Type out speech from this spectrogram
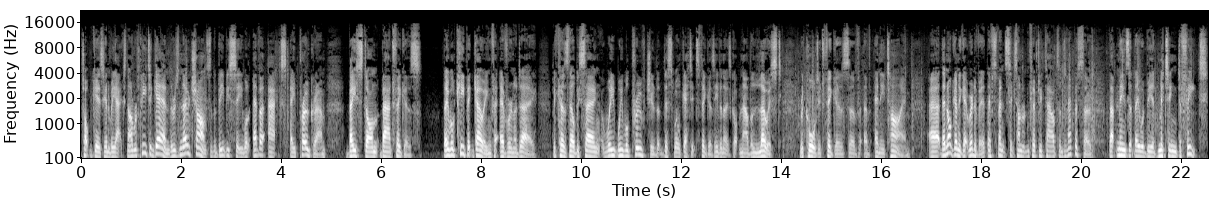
Top Gear is going to be axed. Now, I repeat again, there is no chance that the BBC will ever axe a programme based on bad figures. They will keep it going forever and a day because they'll be saying, we, we will prove to you that this will get its figures, even though it's got now the lowest recorded figures of, of any time. Uh, they're not going to get rid of it. They've spent 650000 an episode. That means that they would be admitting defeat.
